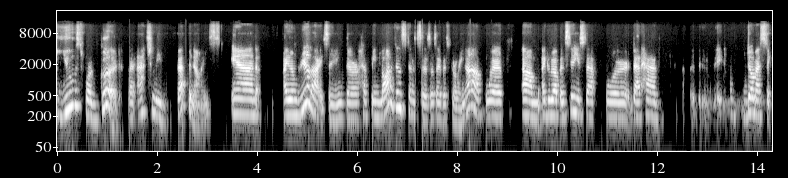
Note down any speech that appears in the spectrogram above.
used for good, but actually weaponized? And I am realizing there have been a lot of instances as I was growing up where um, I grew up in cities that were that had domestic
